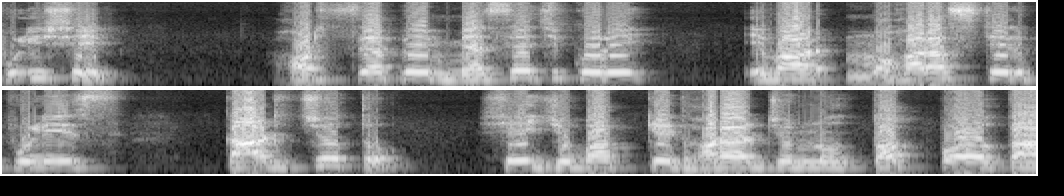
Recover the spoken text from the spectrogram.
পুলিশের হোয়াটসঅ্যাপে মেসেজ করে এবার মহারাষ্ট্রের পুলিশ কার্যত সেই যুবককে ধরার জন্য তৎপরতা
